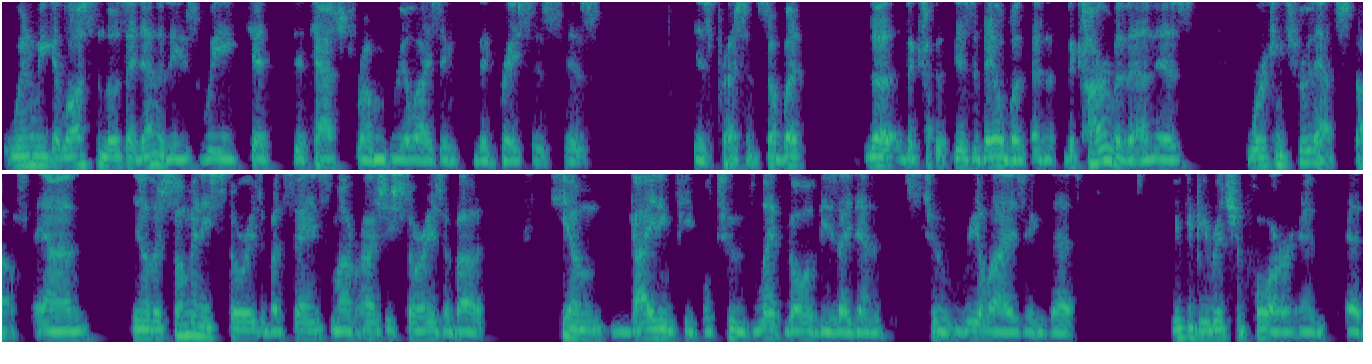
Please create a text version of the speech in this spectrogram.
when we get lost in those identities, we get detached from realizing that grace is is is present. So, but the the is available, and the karma then is working through that stuff. And you know, there's so many stories about saints, Maharaji stories about him guiding people to let go of these identities to realizing that you could be rich or poor, and at,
